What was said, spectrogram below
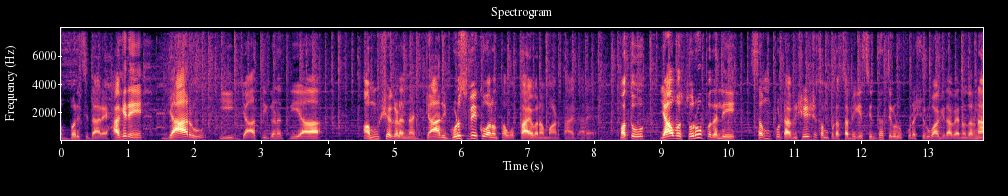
ಅಬ್ಬರಿಸಿದ್ದಾರೆ? ಹಾಗೆಯೇ ಯಾರು ಈ ಜಾತಿ ಗಣತಿಯ ಅಂಶಗಳನ್ನು ಜಾರಿಗೊಳಿಸಬೇಕು ಅನ್ನೋಂಥ ಒತ್ತಾಯವನ್ನು ಮಾಡ್ತಾ ಇದ್ದಾರೆ. ಮತ್ತು ಯಾವ ಸ್ವರೂಪದಲ್ಲಿ ಸಂಪುಟ, ವಿಶೇಷ ಸಂಪುಟ ಸಭೆಗೆ ಸಿದ್ಧತೆಗಳು ಕೂಡ ಶುರುವಾಗಿದ್ದಾವೆ ಅನ್ನೋದನ್ನು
